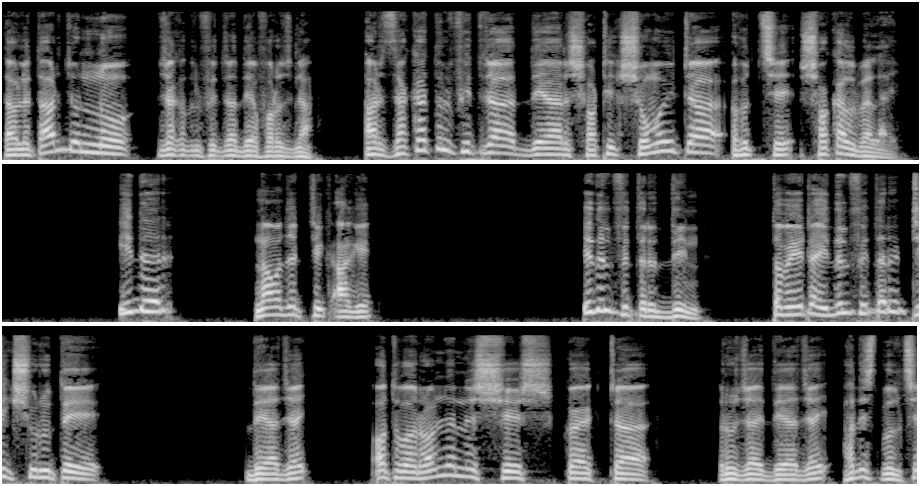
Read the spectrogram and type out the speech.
তাহলে তার জন্য জাকাতুল ফিতরা দেয়া ফরজ না। আর জাকাতুল ফিতরা দেয়ার সঠিক সময়টা হচ্ছে সকালবেলায়। ঈদের নামাজের ঠিক আগে, ঈদুল ফিতরের দিন। তবে এটা ঈদুল ফিতরের ঠিক শুরুতে দেয়া যায়, অথবা রমজানের শেষ কয়েকটা রোজায় দেয়া যায়। হাদিস বলছে,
